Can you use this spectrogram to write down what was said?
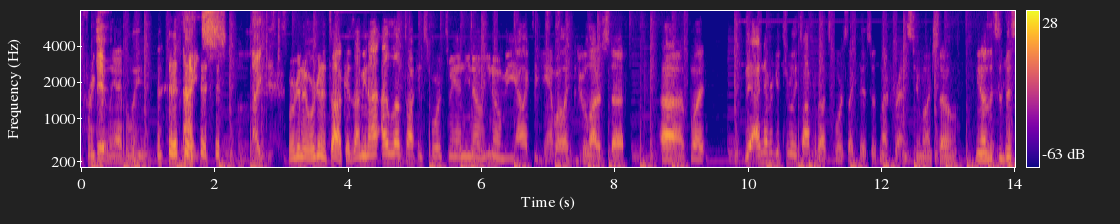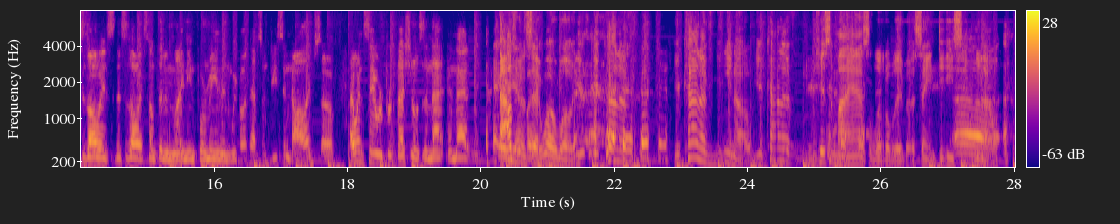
frequently, I believe. Nice, I like it. we're gonna we're gonna talk because I mean I, I love talking sports, man. You know you know me. I like to gamble. I like to do a lot of stuff. Uh, but yeah, I never get to really talk about sports like this with my friends too much. So you know, this is this is always this is always something enlightening for me. And then we both have some decent knowledge. So I wouldn't say we're professionals in that in that. I was gonna say, whoa, whoa, you're, you're kind of, you're kind of, you know, you're kind of kissing my ass a little bit by saying decent. you know, Uh,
